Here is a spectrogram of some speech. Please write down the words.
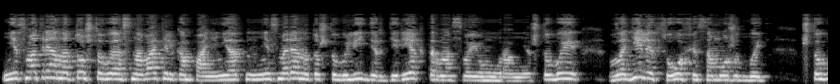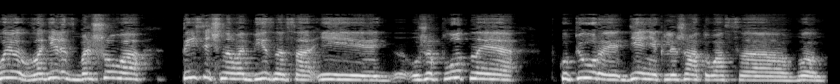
несмотря на то, что вы основатель компании, несмотря на то, что вы лидер, директор на своем уровне, что вы владелец офиса, может быть, что вы владелец большого тысячного бизнеса и уже плотные купюры денег лежат у вас э, в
